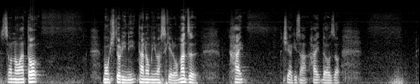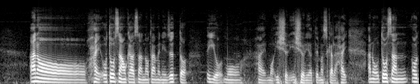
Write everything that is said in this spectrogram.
その後もう一人に頼みますけどまずはい。千秋さんはいどうぞ。あのはいお父さんお母さんのためにずっといいよもうはいもう一緒に一緒にやってますからはい。あのお父さんお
